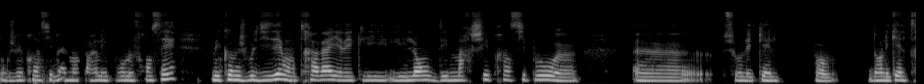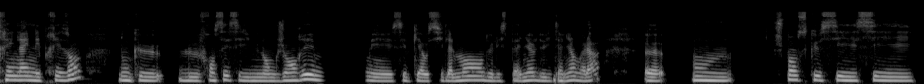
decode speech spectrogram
donc je vais principalement mmh. parler pour le français, mais comme je vous le disais, on travaille avec les, les langues des marchés principaux euh, euh, sur lesquels, enfin, dans lesquels Trainline est présent. Donc le français, c'est une langue genrée, mais c'est le cas aussi de l'allemand, de l'espagnol, de l'italien, voilà. On, je pense que c'est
